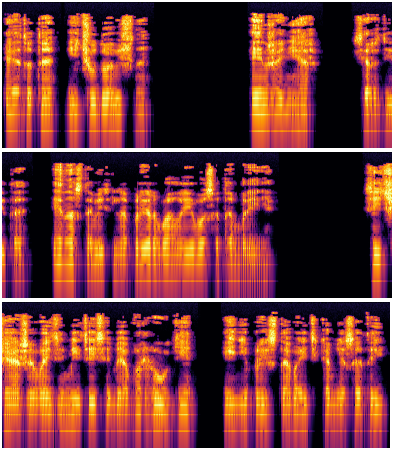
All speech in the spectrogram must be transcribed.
Это-то и чудовищно». Инженер сердито и наставительно прервал его Сатамбрини. Сейчас же возьмите себя в руки и не приставайте ко мне с этой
